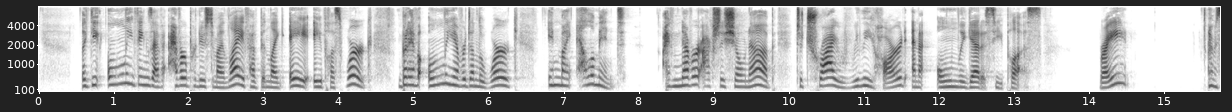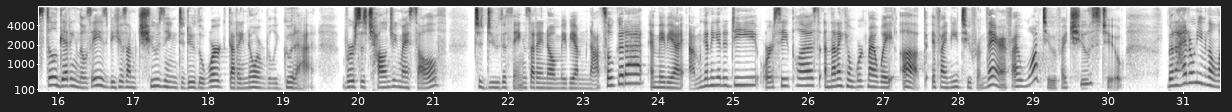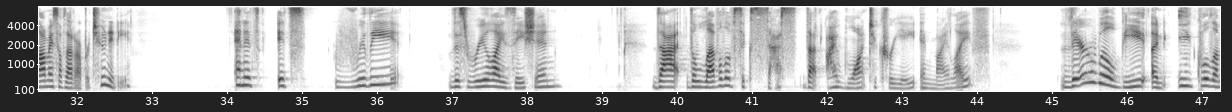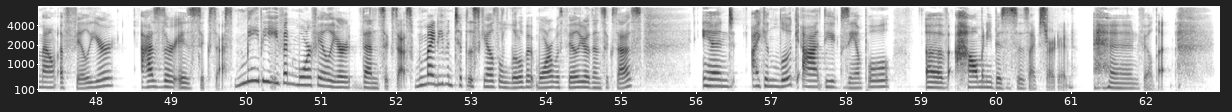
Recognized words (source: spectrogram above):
Like the only things I've ever produced in my life have been like A, A plus work, but I've only ever done the work in my element. I've never actually shown up to try really hard and I only get a C plus, right? I'm still getting those A's because I'm choosing to do the work that I know I'm really good at versus challenging myself to do the things that I know maybe I'm not so good at, and maybe I am going to get a D or a C plus, and then I can work my way up if I need to from there, if I want to, if I choose to. But I don't even allow myself that opportunity. And it's it's really this realization that the level of success that I want to create in my life, there will be an equal amount of failure as there is success, maybe even more failure than success. We might even tip the scales a little bit more with failure than success. And I can look at the example of how many businesses I've started and failed at.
